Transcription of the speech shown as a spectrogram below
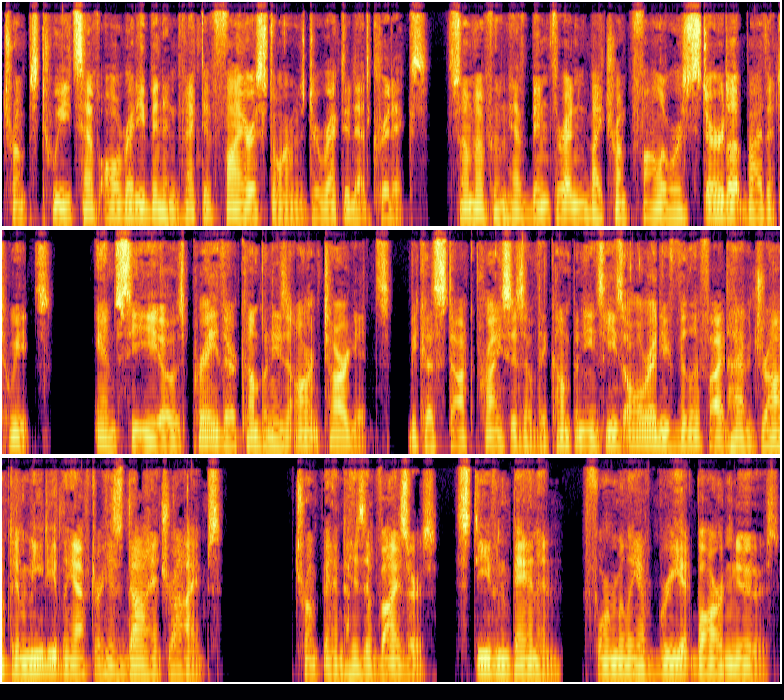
Trump's tweets have already been invective firestorms directed at critics, some of whom have been threatened by Trump followers stirred up by the tweets. And CEOs pray their companies aren't targets, because stock prices of the companies he's already vilified have dropped immediately after his diatribes. Trump and his advisors, Stephen Bannon, formerly of Breitbart News,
